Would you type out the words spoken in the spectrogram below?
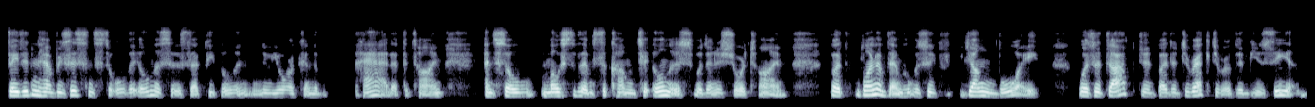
they didn't have resistance to all the illnesses that people in New York and the had at the time, and so most of them succumbed to illness within a short time. But one of them, who was a young boy, was adopted by the director of the museum.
